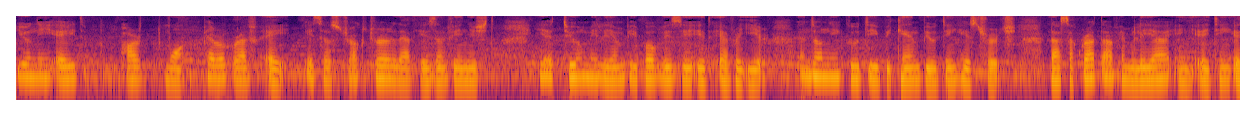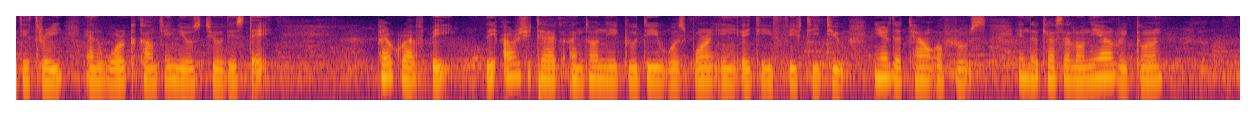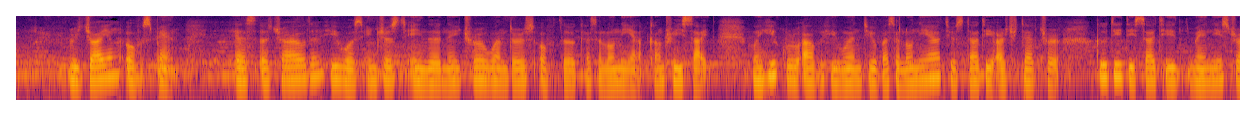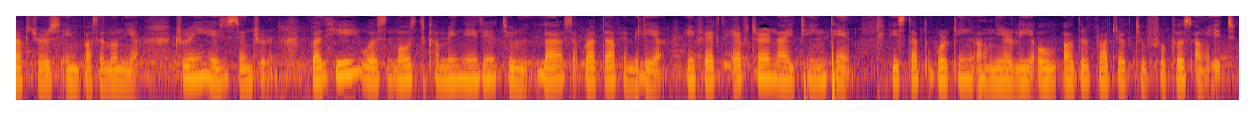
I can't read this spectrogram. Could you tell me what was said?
Unit 8, Part 1, Paragraph 8 It's a structure that isn't finished, yet 2 million people visit it every year. Antoni Gaudí began building his church, La Sagrada Familia, in 1883, and work continues to this day. Paragraph B. The architect Antoni Gaudí was born in 1852 near the town of Reus, in the Catalonia region region of Spain. As a child, he was interested in the natural wonders of the Catalonia countryside. When he grew up, he went to Barcelona to study architecture. Gaudí designed many structures in Barcelona during his century, but he was most committed to La Sagrada Familia. In fact, after 1910, he stopped working on nearly all other projects to focus on it.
